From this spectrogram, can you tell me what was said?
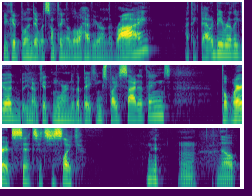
You could blend it with something a little heavier on the rye. I think that would be really good. But, you know, get more into the baking spice side of things. But where it sits, it's just like, eh. Nope.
